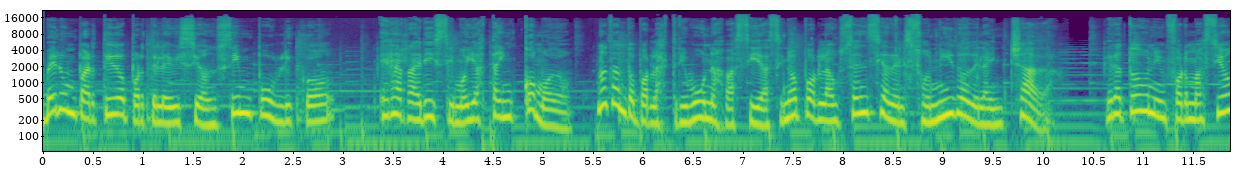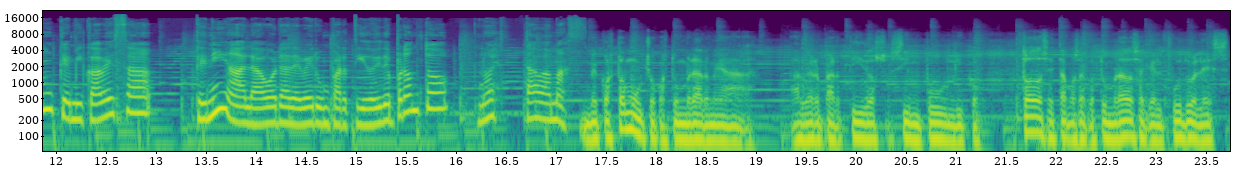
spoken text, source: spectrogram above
ver un partido por televisión sin público era rarísimo y hasta incómodo. No tanto por las tribunas vacías, sino por la ausencia del sonido de la hinchada. Era toda una información que mi cabeza tenía a la hora de ver un partido y de pronto no estaba más. Me costó mucho acostumbrarme a, ver partidos sin público. Todos estamos acostumbrados a que el fútbol es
